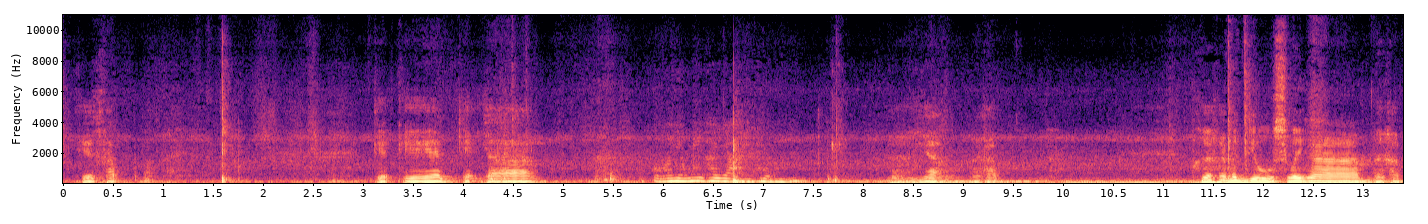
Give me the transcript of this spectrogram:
โอเคครับแกะเกณฑ์แกะยางอ๋อ ยังไม่ขยายผมอ่ายางนะครับ เพื่อให้มันอยู่สวยงามนะครับ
